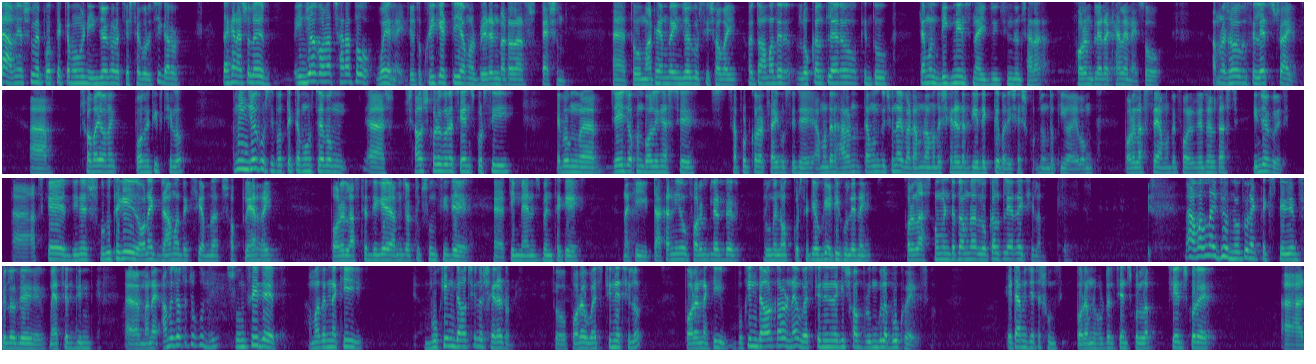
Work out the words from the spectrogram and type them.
না, আমি আসলে প্রত্যেকটা মোমেন্ট এনজয় করার চেষ্টা করেছি, কারণ দেখেন আসলে এনজয় করা ছাড়া তো ওয়ে নাই, যেহেতু ক্রিকেটই আমার ব্রেড অ্যান্ড বাটার আর প্যাশন হ্যাঁ তো মাঠে আমরা এনজয় করছি সবাই। হয়তো আমাদের লোকাল প্লেয়ারও কিন্তু তেমন বিগ নেমস নাই, দুই তিনজন ছাড়া ফরেন প্লেয়াররা খেলে নাই। সো আমরা সবাই বলছি লেটস ট্রাই সবাই অনেক পজিটিভ ছিল। আমি এনজয় করছি প্রত্যেকটা মুহূর্তে এবং সাহস করে করে চেঞ্জ করছি। এবং যেই যখন বলিং আসছে সাপোর্ট করার ট্রাই করছি যে আমাদের হারানোর তেমন কিছু নাই বাট আমরা আমাদের সেরাটা দিয়ে দেখতে পারি শেষ পর্যন্ত কি হয় এবং পরে লাস্টে আমাদের পরে রেজাল্ট আসছে। এনজয় করেছি। আজকে দিনের শুরু থেকেই অনেক ড্রামা দেখছি আমরা সব প্লেয়াররাই পরে লাস্টের দিকে আমি যতটুকু শুনছি যে টিম ম্যানেজমেন্ট থেকে নাকি টাকা নিয়েও ফরেন প্লেয়ারদের রুমে নক করছে, কেউ গেটই খুলে নেই। পরে লাস্ট মোমেন্টে তো আমরা লোকাল প্লেয়াররাই ছিলাম। আমার লাইফেও নতুন একটা এক্সপিরিয়েন্স ছিল যে ম্যাচের দিন মানে আমি যতটুকু শুনছি যে আমাদের নাকি বুকিং দেওয়া ছিল সেরাটনে তো পরে ওয়েস্টিনে ছিল। পরে নাকি বুকিং দেওয়ার কারণে ওয়েস্টিনে নাকি সব রুমগুলো বুক হয়ে গেছে। এটা আমি যেটা শুনছি, পরে আমরা হোটেল চেঞ্জ করলাম। চেঞ্জ করে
